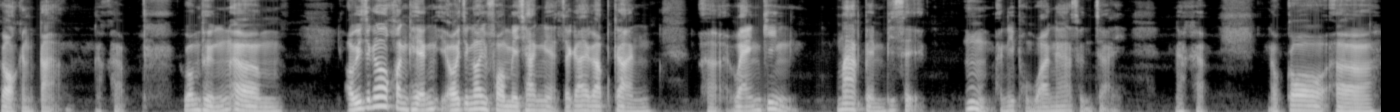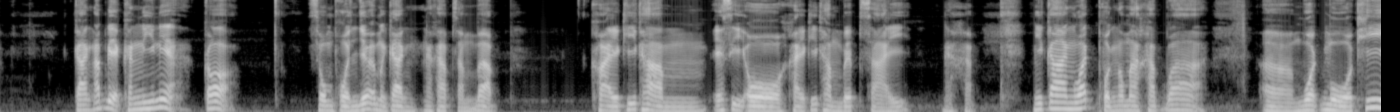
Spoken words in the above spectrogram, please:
หลอกต่างๆนะครับ รวมถึง original content original information เนี่ยจะได้รับการ ranking มากเป็นพิเศษ อืมอันนี้ผมว่าน่าสนใจนะครับ แล้วก็การอัปเดตครั้งนี้เนี่ยก็ ส่งผลเยอะเหมือนกันนะครับสำหรับใครที่ทำ SEO ใครที่ทำเว็บไซต์นะครับ มีการวัดผลออกมาครับว่าหมวดหมู่ที่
